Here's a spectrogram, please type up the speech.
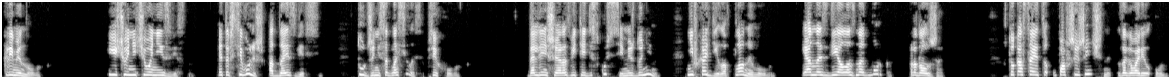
криминолог. Еще ничего не известно. Это всего лишь одна из версий. Тут же не согласилась психолог. Дальнейшее развитие дискуссии между ними не входило в планы Лолы, и она сделала знак Борга продолжать. Что касается упавшей женщины, заговорил он,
